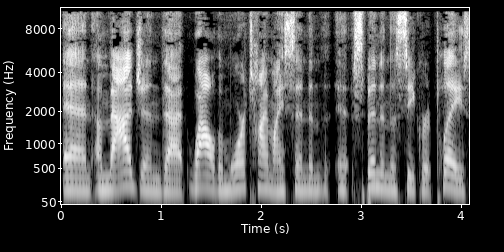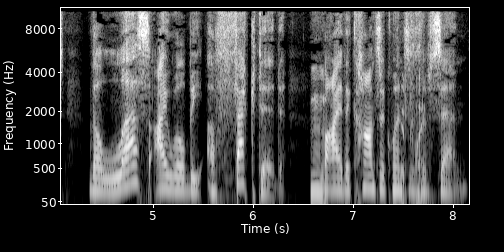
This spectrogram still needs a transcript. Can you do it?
and imagine that, wow, the more time I spend in, uh, spend in the secret place, the less I will be affected mm. by the consequences of sin,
